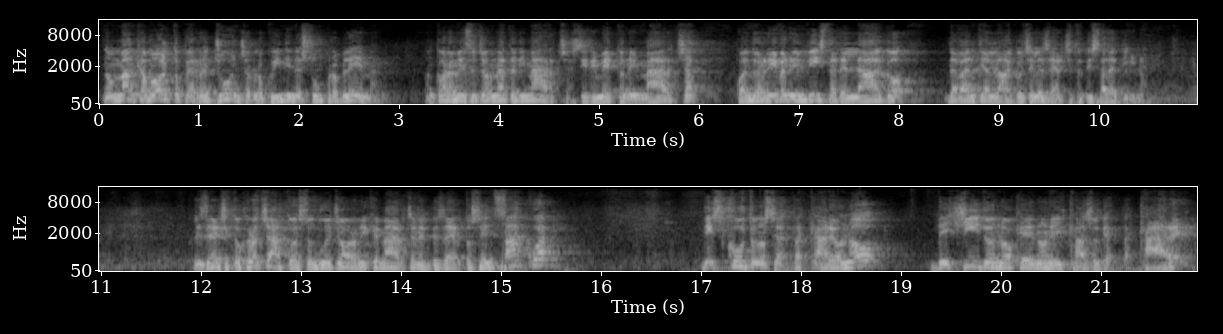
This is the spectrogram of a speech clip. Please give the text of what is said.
Non manca molto per raggiungerlo, quindi nessun problema. Ancora mezza giornata di marcia, si rimettono in marcia quando arrivano in vista del lago, davanti al lago c'è l'esercito di Saladino. L'esercito crociato, sono due giorni che marcia nel deserto senza acqua, discutono se attaccare o no, decidono che non è il caso di attaccare,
